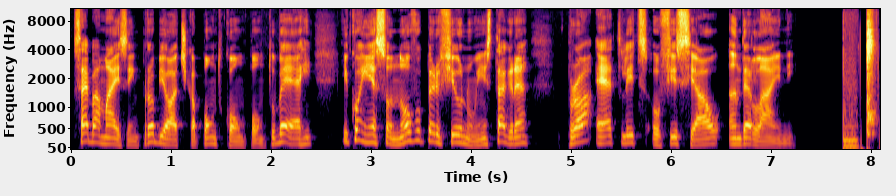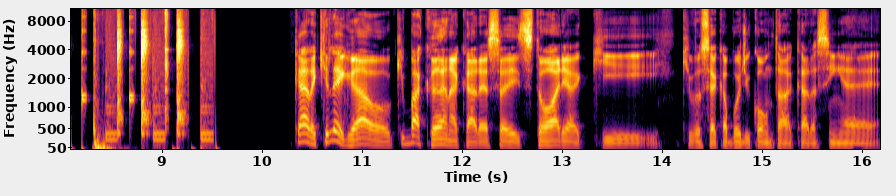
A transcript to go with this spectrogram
Saiba mais em probiotica.com.br e conheça o novo perfil no Instagram Pro Athletes Oficial Underline. Cara, que legal, que bacana, cara, essa história que, que você acabou de contar, cara, assim, é,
